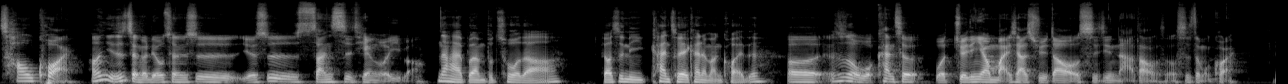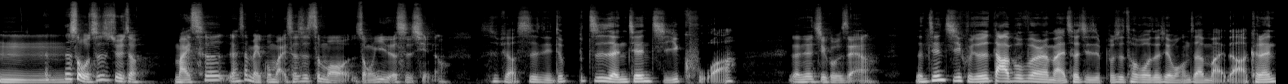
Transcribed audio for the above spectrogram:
超快，好像也是整个流程是也是三四天而已吧。那还蛮不错的啊，表示你看车也看得蛮快的。呃，是说我看车，我决定要买下去，到实际拿到的时候是这么快。嗯，那时候我就是觉得。买车，人在美国买车是这么容易的事情哦，是表示你都不知人间疾苦啊！人间疾苦是怎样？人间疾苦就是大部分人买车其实不是透过这些网站买的啊，可能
